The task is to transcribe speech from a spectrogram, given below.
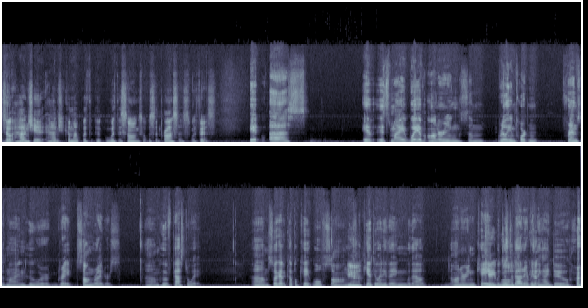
So how did you how did you come up with with the songs? What was the process with this? It, uh, it it's my way of honoring some really important friends of mine who were great songwriters um, who have passed away. Um, so I got a couple Kate Wolf songs. Yeah. I can't do anything without honoring Kate, Kate with Wolf, just about yeah. everything I do.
